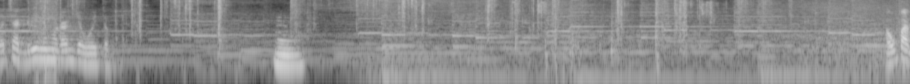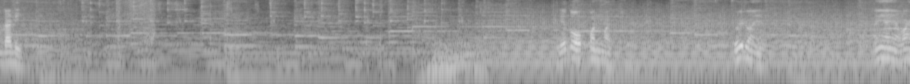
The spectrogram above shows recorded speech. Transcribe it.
बच्चा ग्रीन में रख जाओ वही तो हम्म hmm. ઉપર ગાડી એ તો ઓપનમાં જ છે. જોઈ લો અહીંયા. અહીંયા અહીંયા વાહ!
